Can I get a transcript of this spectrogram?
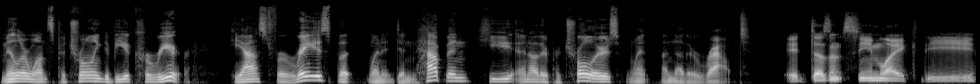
Miller wants patrolling to be a career. He asked for a raise, but when it didn't happen, he and other patrollers went another route. It doesn't seem like the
